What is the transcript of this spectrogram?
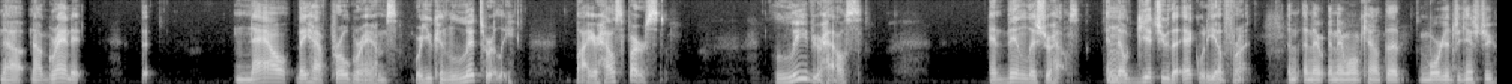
Now now granted, now they have programs where you can literally buy your house first, leave your house, and then list your house. And hmm. they'll get you the equity up front. And and they and they won't count that mortgage against you.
